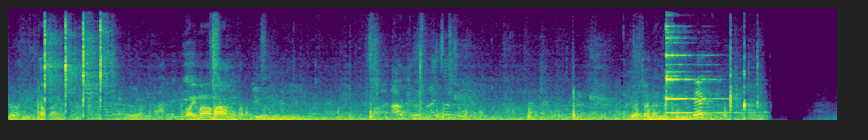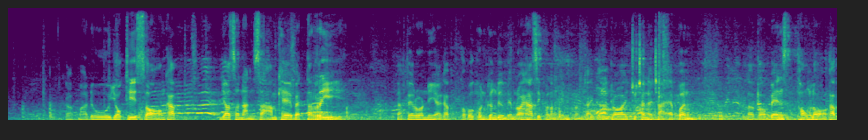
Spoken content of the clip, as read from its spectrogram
หลบหลีกเท่าไหร่ต่อยมามากนะครับพีโอเนียนี่ยอดสนั่นนั้นมันกลับมาดูยกที่ 2 ครับ ยอดสนั่น 3K แบตเตอรี่แบบเปโรเนียครับ ขอบพระคุณเครื่องดื่ม M150 พลังเอ็มพลังใจเกินร้อยชุดชนะชายแอปเปิล แล้วก็เบนซ์ทองหล่อครับ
